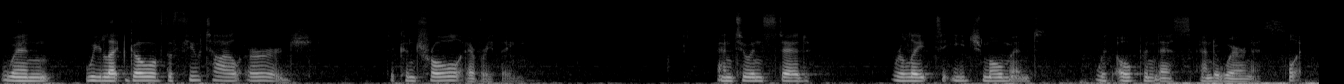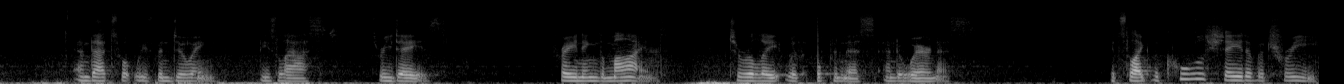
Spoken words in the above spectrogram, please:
when we let go of the futile urge to control everything and to instead relate to each moment with openness and awareness. And that's what we've been doing these last three days training the mind to relate with openness and awareness. It's like the cool shade of a tree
